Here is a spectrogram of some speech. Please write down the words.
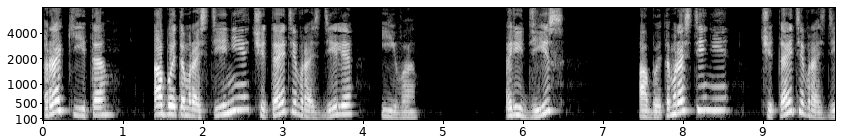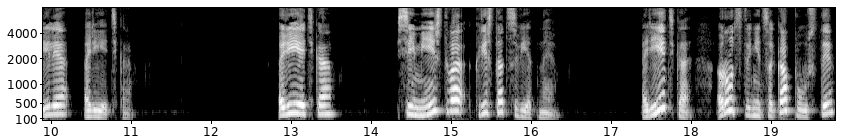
Ракита. Об этом растении читайте в разделе «Ива». Редис. Об этом растении читайте в разделе «Редька». Редька. Семейство крестоцветное. Редька – родственница капусты,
